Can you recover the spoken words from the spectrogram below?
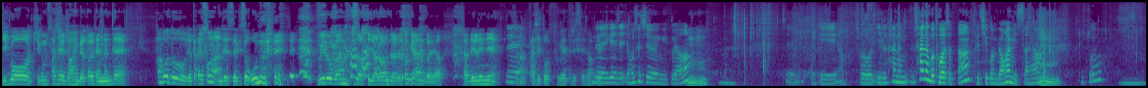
이거 지금 사실 저 한 몇 달 됐는데 한 번도 여태까지 손은 안 댔어요. 그래서 오늘 브이로그 하면서 여러분들한테 소개하는 거예요. 자, 닐리님. 네. 자, 다시 또 소개해 드리세요. 네, 이게 이제 영수증이고요. 음. 이제 거기 어, 저 일을 하는 사는 거 도와줬던 그 직원 명함이 있어요. 음. 그리고 음,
